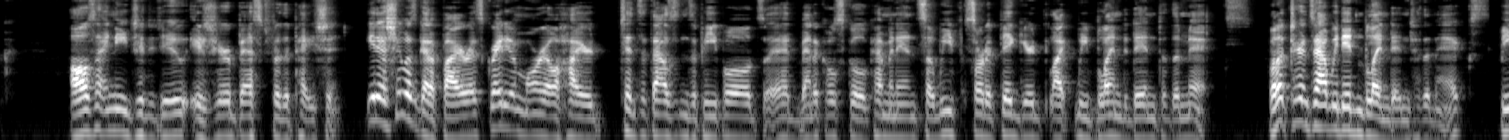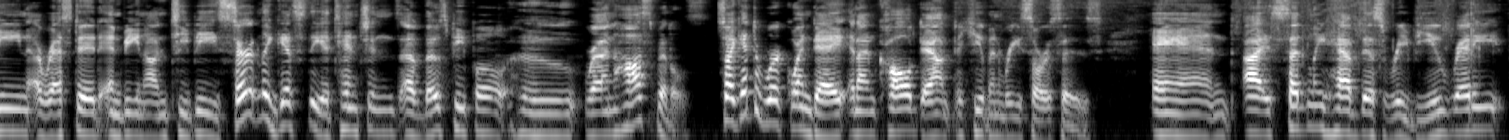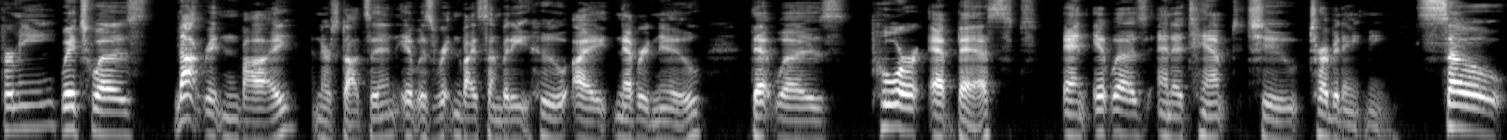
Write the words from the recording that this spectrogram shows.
all I need you to do is your best for the patient. You know, she wasn't going to fire us. Grady Memorial hired tens of thousands of people. It had medical school coming in. So we sort of figured like we blended into the mix. Well, it turns out we didn't blend into the mix. Being arrested and being on TV certainly gets the attentions of those people who run hospitals. So I get to work one day and I'm called down to human resources. And I suddenly have this review ready for me, which was not written by Nurse Dodson. It was written by somebody who I never knew that was poor at best and it was an attempt to terminate me. So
